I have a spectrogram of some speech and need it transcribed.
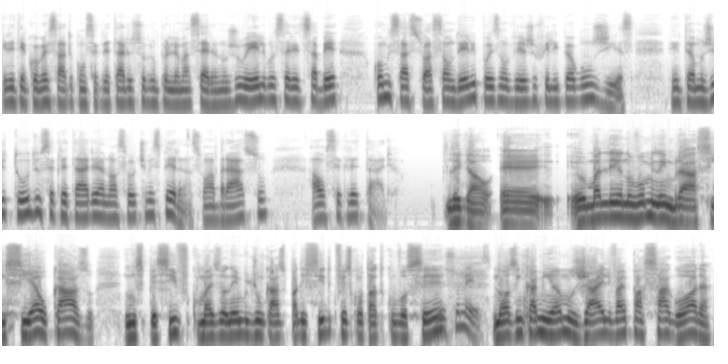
Ele tem conversado com o secretário sobre um problema sério no joelho. Gostaria de saber como está a situação dele, pois não vejo o Felipe há alguns dias. Tentamos de tudo e o secretário é a nossa última esperança. Um abraço ao secretário. Legal. É, eu, Marilei, eu não vou me lembrar assim se é o caso em específico, mas eu lembro de um caso parecido que fez contato com você. Isso mesmo. Nós encaminhamos já, ele vai passar agora,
